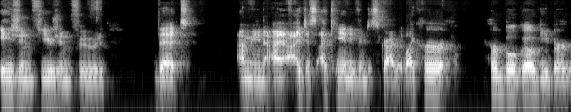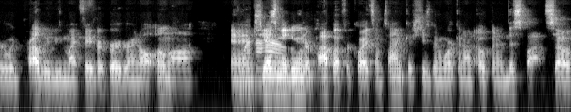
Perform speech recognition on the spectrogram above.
Asian fusion food that I mean I, I just I can't even describe it. Like her her bulgogi burger would probably be my favorite burger in all Omaha. And wow. she hasn't been doing her pop up for quite some time because she's been working on opening this spot. So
